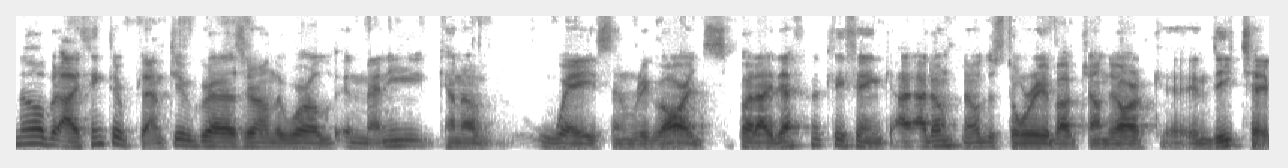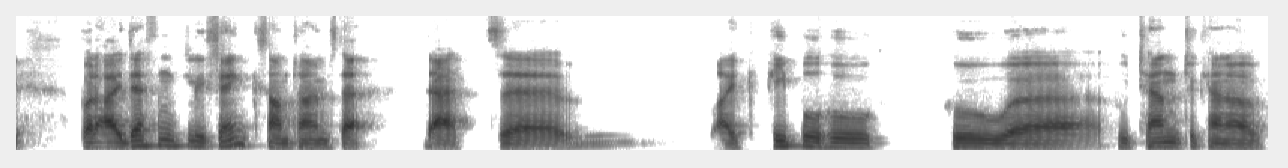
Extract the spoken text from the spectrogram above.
No, but I think there are plenty of Gretas around the world in many kind of ways and regards. But I definitely think I, I don't know the story about Jeanne d'Arc in detail, but I definitely think sometimes that that uh, like people who who uh, who tend to kind of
